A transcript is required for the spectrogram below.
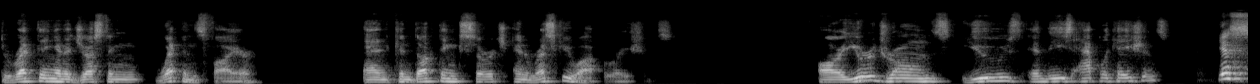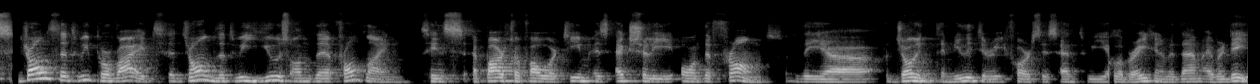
directing and adjusting weapons fire, and conducting search and rescue operations. Are your drones used in these applications? Yes, drones that we provide, drones that we use on the front line, since a part of our team is actually on the front, the uh, joint the military forces, and we are collaborating with them every day.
